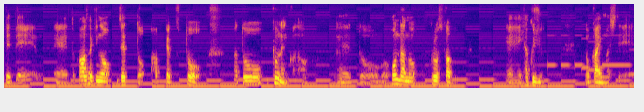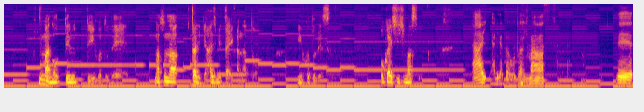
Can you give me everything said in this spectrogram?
てて、えっ、と、川崎の Z800 と、あと、去年かな？えっ、と、ホンダのクロスカブ、えー110を買いまして、今乗ってるっていうことで、まあそんな二人で始めたいかなということです。お返しします。はい、ありがとうございます。で、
